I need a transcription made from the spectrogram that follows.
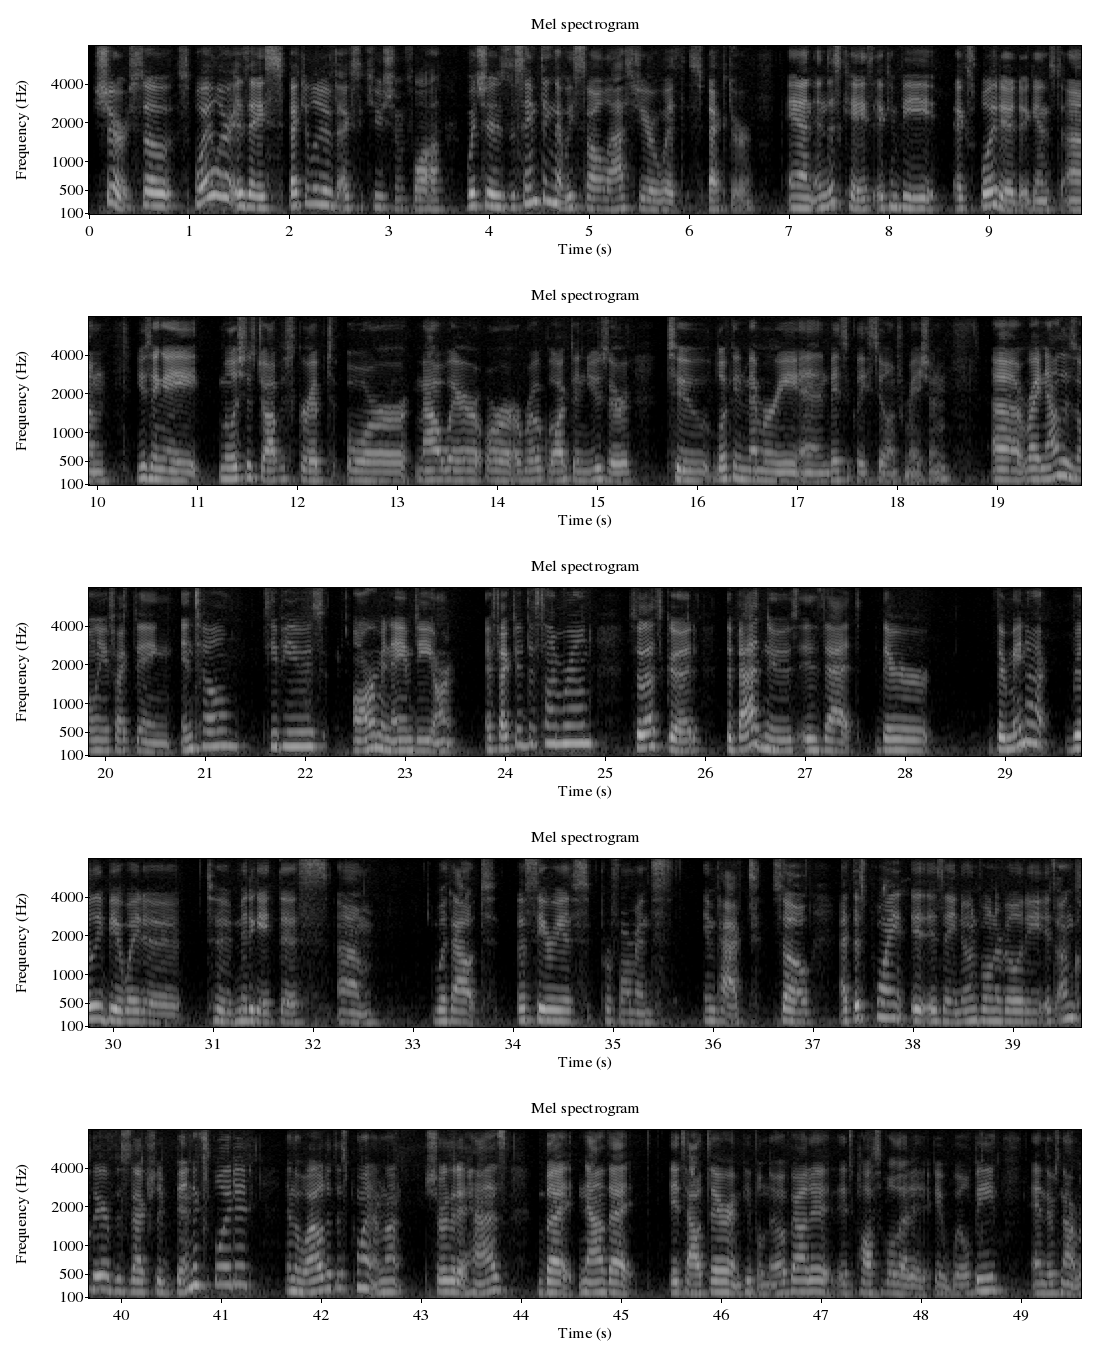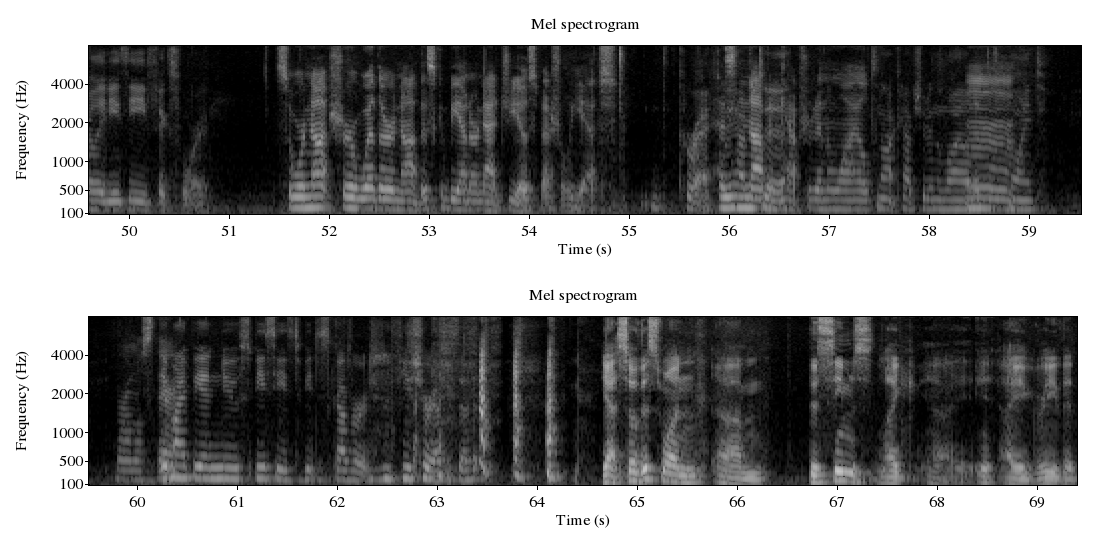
Sure. So, spoiler is a speculative execution flaw, which is the same thing that we saw last year with Spectre. And in this case, it can be exploited against um, using a malicious JavaScript or malware or a rogue logged in user to look in memory and basically steal information. Uh, right now, this is only affecting Intel CPUs. ARM and AMD aren't affected this time around, so that's good. The bad news is that there there may not really be a way to to mitigate this um, without a serious performance impact. So at this point, it is a known vulnerability. It's unclear if this has actually been exploited in the wild at this point. I'm not sure that it has, but now that it's out there and people know about it, it's possible that it, it will be, and there's not really an easy fix for it. So we're not sure whether or not this could be on our Nat Geo special yet. Correct. Has not been captured in the wild. Not captured in the wild at this point. We're almost there. It might be a new species to be discovered in a future episode. Yeah, so this one, um, this seems like uh, I agree that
